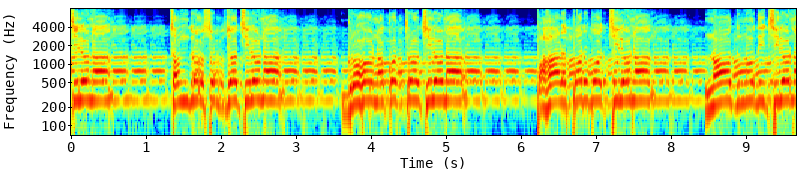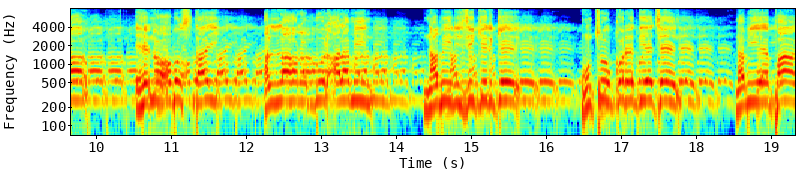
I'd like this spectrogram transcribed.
ছিল না, চন্দ্র, সূর্য ছিল না, গ্রহ, নক্ষত্র ছিল না, পাহাড় পর্বত ছিল না, নদ, নদী ছিল না। এহেন অবস্থায় আল্লাহ রব্বুল আলামিন নাবির জিকিরকে উঁচু করে দিয়েছেন। নবিয়ে পাক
